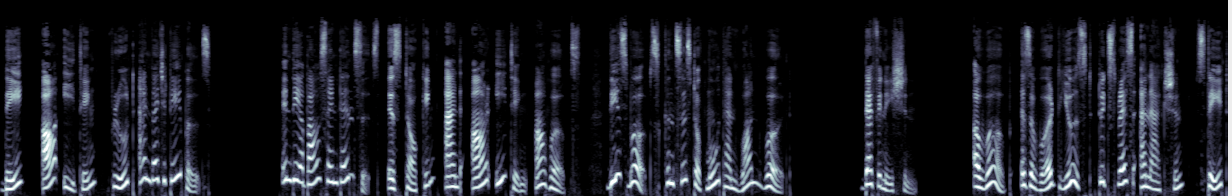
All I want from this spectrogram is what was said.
They are eating fruit and vegetables. In the above sentences, is talking and are eating are verbs. These verbs consist of more than one word. Definition A verb is a word used to express an action, state,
